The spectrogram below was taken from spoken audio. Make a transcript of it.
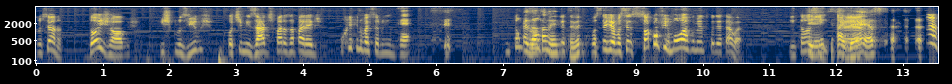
Luciano, dois jogos exclusivos otimizados para os aparelhos. Por que, que não vai ser lindo? É. Então, pronto, Exatamente. Você, já, você só confirmou o argumento que eu dei até agora. Então, assim. Sim, a é, ideia é essa. É,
